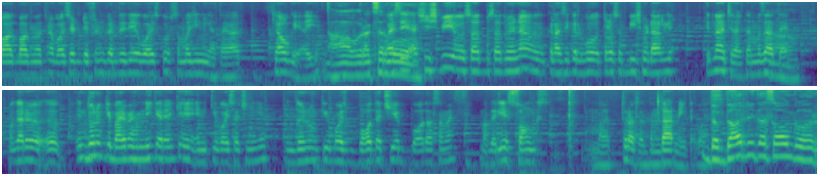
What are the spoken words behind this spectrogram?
बात बात में अपना वॉइस डिफरेंट कर देती है वॉइस को समझ ही नहीं आता यार। क्या हो गया ये? हाँ और अक्सर वैसे आशीष भी और साथ साथ में ना क्लासिकल वो थोड़ा सा बीच में डाल के कितना अच्छा लगता है मज़ा आता है। हाँ। मगर इन दोनों के बारे में हम नहीं कह रहे हैं कि इनकी वॉइस अच्छी नहीं है। इन दोनों की वॉइस बहुत अच्छी है बहुत आसम है। मगर ये सॉन्ग्स थोड़ा सा दमदार नहीं था दमदार नहीं था सॉन्ग और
